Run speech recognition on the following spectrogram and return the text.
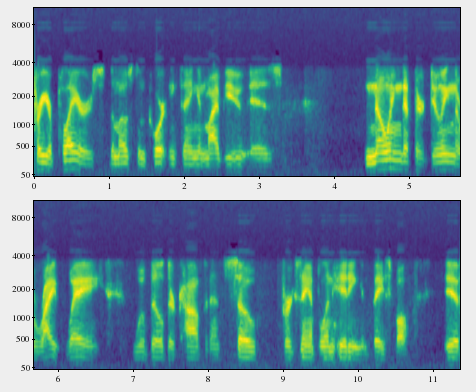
For your players, the most important thing, in my view, is knowing that they're doing the right way will build their confidence. So, for example, in hitting in baseball, if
